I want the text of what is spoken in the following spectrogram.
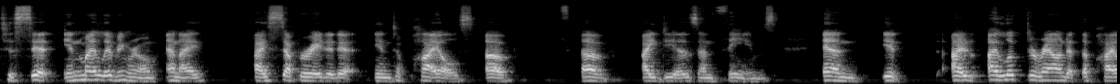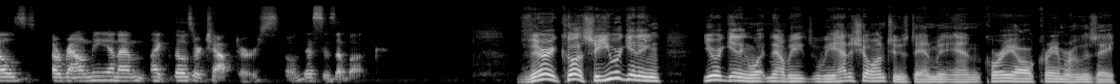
to sit in my living room and i I separated it into piles of of ideas and themes. And it I I looked around at the piles around me and I'm like, those are chapters. So this is a book. Very cool. So you were getting you were getting what now we we had a show on Tuesday and we and Corey Coriel Kramer, who is a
